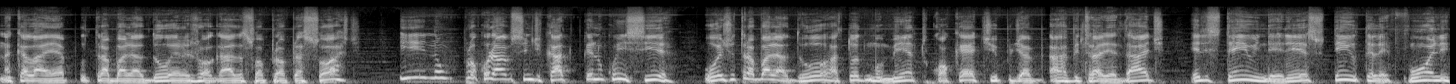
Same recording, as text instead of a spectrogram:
naquela época o trabalhador era jogado à sua própria sorte e não procurava o sindicato porque não conhecia. Hoje o trabalhador, a todo momento, qualquer tipo de arbitrariedade, eles têm o endereço, têm o telefone,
